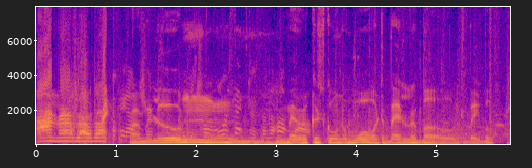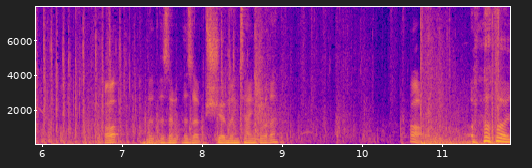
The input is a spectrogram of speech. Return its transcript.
I'm reloading. I'm reloading. America's going to war to battle the bulge, baby. Oh, there's a there's a Sherman tank over there. Oh, oh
